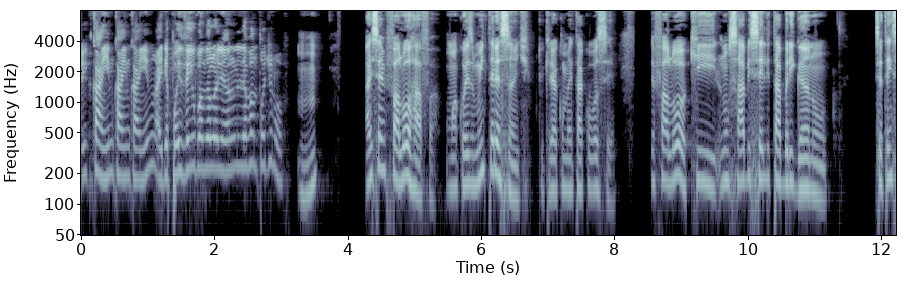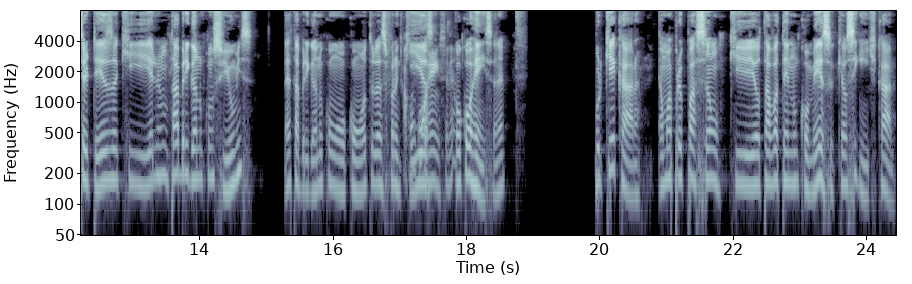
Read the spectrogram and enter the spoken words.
Foi caindo, caindo, caindo. Aí depois veio o Mandaloriano e levantou de novo. Uhum. Aí você me falou, Rafa, uma coisa muito interessante que eu queria comentar com você. Você falou que não sabe se ele tá brigando. Você tem certeza que ele não tá brigando com os filmes, né? Tá brigando com, com outras A franquias. concorrência, né? Concorrência, né? Porque, cara, é uma preocupação que eu tava tendo no começo, que é o seguinte, cara.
